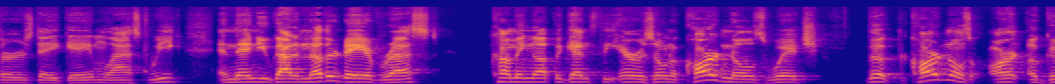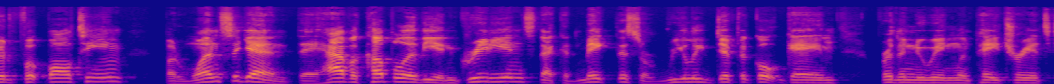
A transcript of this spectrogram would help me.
Thursday game last week, and then you got another day of rest coming up against the Arizona Cardinals. Which look, the Cardinals aren't a good football team. But once again, they have a couple of the ingredients that could make this a really difficult game for the New England Patriots.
